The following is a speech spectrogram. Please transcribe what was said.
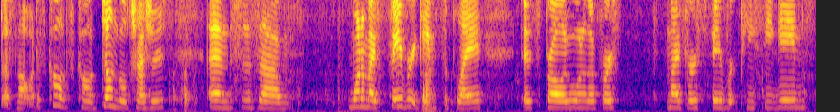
That's not what it's called, it's called Jungle Treasures. And this is um, one of my favorite games to play. It's probably one of the first, my first favorite PC games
